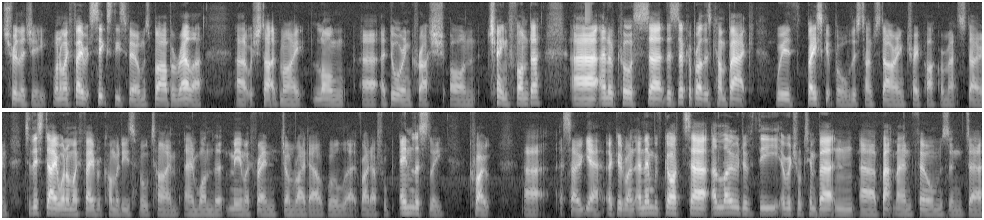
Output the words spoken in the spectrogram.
trilogy. One of my favourite '60s films, Barbarella, uh, which started my long uh, adoring crush on Jane Fonda, uh, and of course uh, the Zucker brothers come back with Basketball, this time starring Trey Parker and Matt Stone. To this day, one of my favourite comedies of all time, and one that me and my friend John Rideout will uh, Rideout will endlessly quote. Uh, so yeah, a good one. And then we've got uh, a load of the original Tim Burton uh, Batman films and uh,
